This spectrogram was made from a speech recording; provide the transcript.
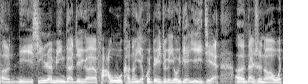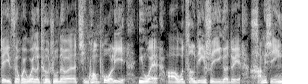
呃，你新任命的这个法务可能也会对这个有一点意见。呃，但是呢，我这一次会为了特殊的情况破例，因为啊，我曾经是一个对航行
